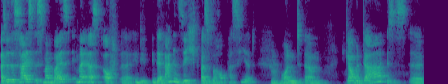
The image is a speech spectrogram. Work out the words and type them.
Also das heißt, es, man weiß immer erst auf, äh, in, die, in der langen Sicht, was überhaupt passiert. Mhm. Und ähm, ich glaube, da ist es äh,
